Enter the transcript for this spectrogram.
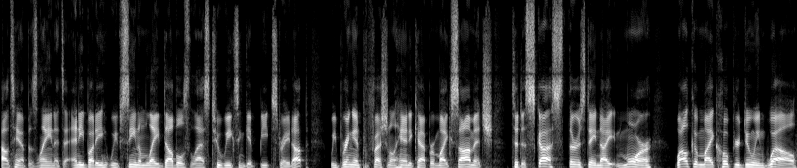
how Tampa's laying it to anybody. We've seen them lay doubles the last two weeks and get beat straight up. We bring in professional handicapper Mike Somich to discuss Thursday night and more. Welcome, Mike. Hope you're doing well.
